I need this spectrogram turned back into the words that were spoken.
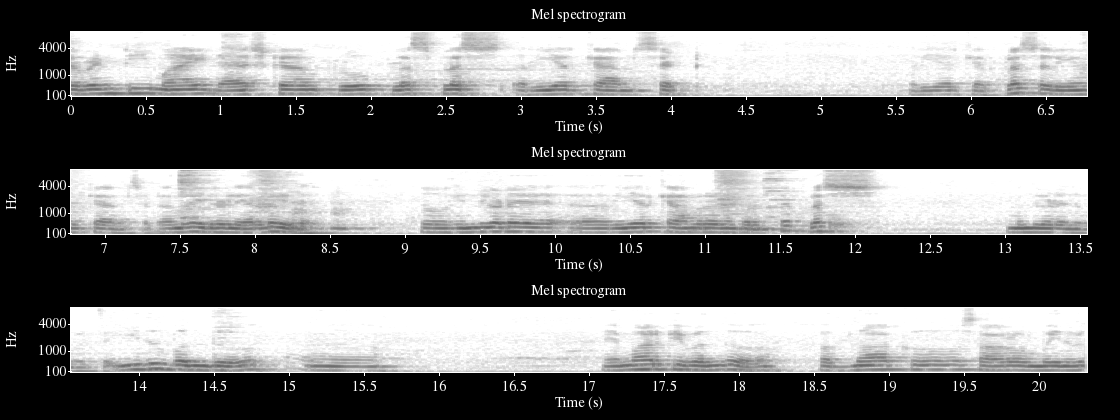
70 my dash cam pro plus plus rear cam set. Rear cam plus rear cam set ಅಂದರೆ ಇದರಲ್ಲಿ ಎರಡೂ ಇದೆ. ಸೊ ಹಿಂದ್ಗಡೆ ರಿಯರ್ ಕ್ಯಾಮ್ರಾನು ಬರುತ್ತೆ ಪ್ಲಸ್ ಮುಂದ್ಗಡೆನೂ ಬರುತ್ತೆ. ಇದು ಬಂದು ಎಂ ಆರ್ ಪಿ ಬಂದು ಹದಿನಾಲ್ಕು ಸಾವಿರ ಒಂಬೈನೂರ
